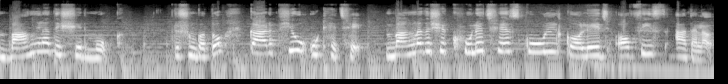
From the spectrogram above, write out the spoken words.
বাংলাদেশের মুখ। প্রসঙ্গত, কারফিউ উঠেছে। বাংলাদেশে খুলেছে স্কুল, কলেজ, অফিস, আদালত।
